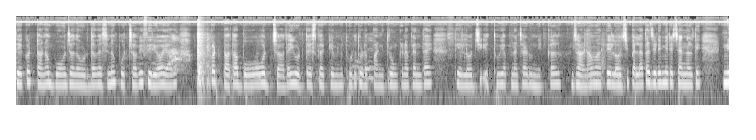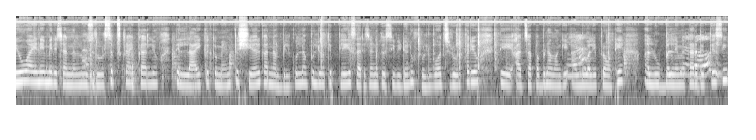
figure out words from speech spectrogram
ਤੇ ਘੱਟਾ ਨਾ ਬਹੁਤ ਜ਼ਿਆਦਾ ਉੱਡਦਾ। ਵੈਸੇ ਨਾ ਪੋਚਾ ਵੀ ਫਿਰਿਆ ਹੋਇਆ ਵਾ। ਘੱਟਾ ਤਾਂ ਬਹੁਤ ਜ਼ਿਆਦਾ ਹੀ ਉੱਡਦਾ, ਇਸ ਕਰਕੇ ਮੈਨੂੰ ਥੋੜ੍ਹਾ ਥੋੜ੍ਹਾ ਪਾਣੀ ਤਰੋਂਕਣਾ ਪੈਂਦਾ ਹੈ। ਅਤੇ ਲਓ ਜੀ, ਇੱਥੋਂ ਵੀ ਆਪਣਾ ਝਾੜੂ ਨਿਕਲ ਜਾਣਾ ਵਾ। ਅਤੇ ਲਓ ਜੀ, ਪਹਿਲਾਂ ਤਾਂ ਜਿਹੜੇ ਮੇਰੇ ਚੈਨਲ ਤੇ ਨਿਊ ਆਏ ਨੇ, ਮੇਰੇ ਚੈਨਲ ਨੂੰ ਜ਼ਰੂਰ ਸਬਸਕ੍ਰਾਈਬ ਕਰ ਲਿਓ ਅਤੇ ਲਾਈਕ ਕਮੈਂਟ ਸ਼ੇਅਰ ਕਰਨਾ ਬਿਲਕੁਲ ਨਾ ਭੁੱਲਿਓ ਅਤੇ ਪਲੀਜ਼ ਸਾਰੇ ਜਣੇ ਤੁਸੀਂ ਵੀਡੀਓ ਨੂੰ ਫੁੱਲ ਵਾਚ ਜ਼ਰੂਰ ਕਰਿਓ। ਅਤੇ ਅੱਜ ਆਪਾਂ ਬਣਾਵਾਂਗੇ ਆਲੂ ਵਾਲੇ ਪਰੌਂਠੇ। ਆਲੂ ਉਬਲਨੇ ਮੈਂ ਧਰ ਦਿੱਤੇ ਸੀ।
